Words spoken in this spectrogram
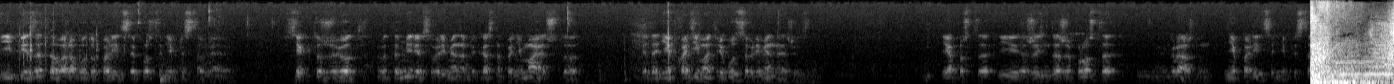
и без этого работу полиции просто не представляю. Все, кто живет в этом мире современно, прекрасно понимают, что это необходимый атрибут современной жизни. Я просто, и жизнь даже просто граждан, не полиции, не представляю.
